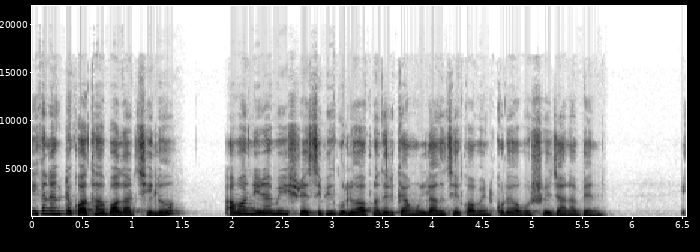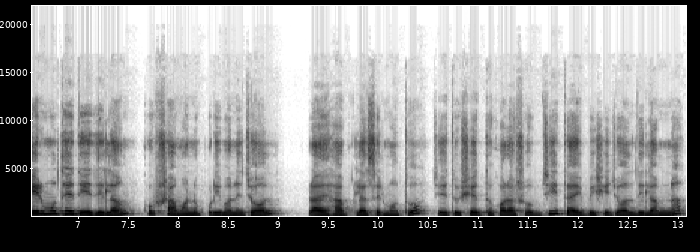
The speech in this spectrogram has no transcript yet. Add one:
এখানে একটা কথা বলার ছিল। আমার নিরামিষ রেসিপিগুলো আপনাদের কেমন লাগছে কমেন্ট করে অবশ্যই জানাবেন। এর মধ্যে দিয়ে দিলাম খুব সামান্য পরিমাণে জল, প্রায় হাফ গ্লাসের মতো। যেহেতু সেদ্ধ করা সবজি, তাই বেশি জল দিলাম না।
